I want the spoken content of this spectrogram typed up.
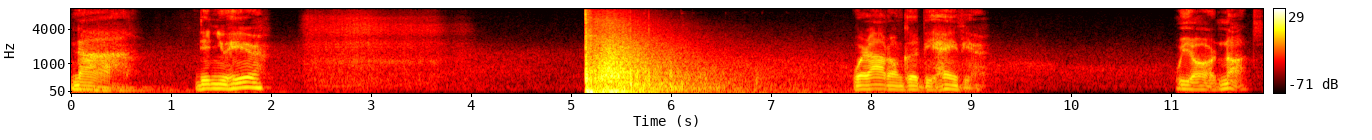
Nah. Didn't you hear? We're out on good behavior. We are not.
